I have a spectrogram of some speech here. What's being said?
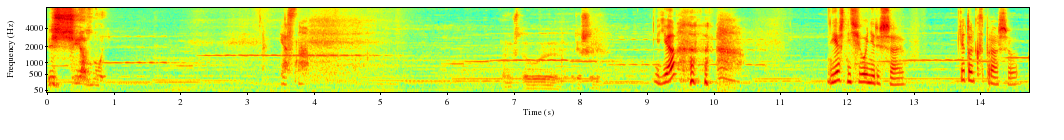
исчезнуть. Ясно. Ну и что вы решили? Я? Я ж ничего не решаю. Я только спрашиваю.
